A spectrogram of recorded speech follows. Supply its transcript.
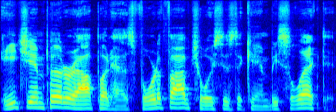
Each input or output has four to five choices that can be selected.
